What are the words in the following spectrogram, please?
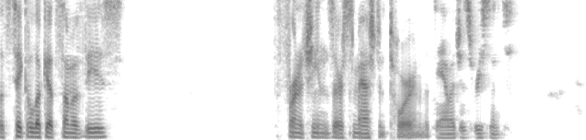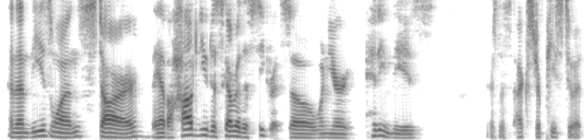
Let's take a look at some of these. Furnishings are smashed and torn. The damage is recent. And then these ones, star, they have a how did you discover the secret? So when you're hitting these, there's this extra piece to it.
